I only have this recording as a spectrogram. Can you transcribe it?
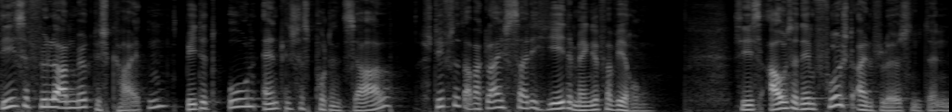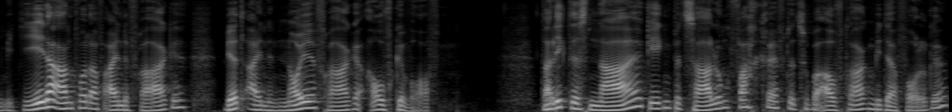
Diese Fülle an Möglichkeiten bietet unendliches Potenzial, stiftet aber gleichzeitig jede Menge Verwirrung. Sie ist außerdem furchteinflößend, denn mit jeder Antwort auf eine Frage wird eine neue Frage aufgeworfen. Da liegt es nahe, gegen Bezahlung Fachkräfte zu beauftragen mit der Folge,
